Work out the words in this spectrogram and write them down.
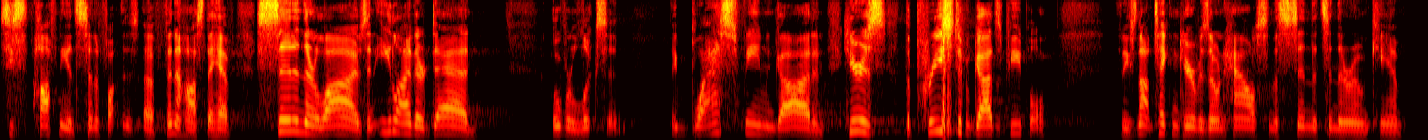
See, Hophni and uh, Phinehas, they have sin in their lives, and Eli, their dad, overlooks it. They blaspheme God, and here is the priest of God's people, and he's not taking care of his own house and the sin that's in their own camp.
